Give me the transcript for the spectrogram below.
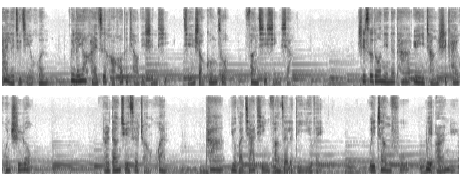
爱了就结婚，为了要孩子，好好的调理身体，减少工作，放弃形象。吃素多年的他，愿意尝试开荤吃肉。而当角色转换，他又把家庭放在了第一位，为丈夫，为儿女。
